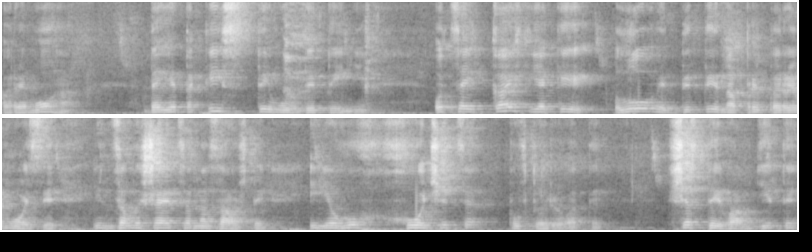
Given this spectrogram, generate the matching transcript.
перемога дає такий стимул дитині. Оцей кайф, який ловить дитина при перемозі, він залишається назавжди. І його хочеться повторювати. Щасти вам, діти!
